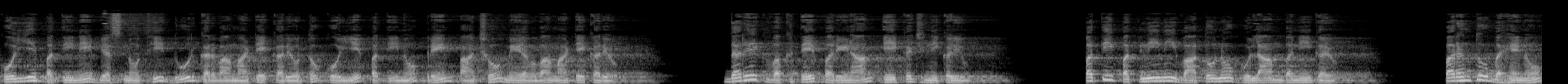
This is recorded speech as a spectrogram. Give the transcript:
કોઈએ પતિને વ્યસનોથી દૂર કરવા માટે કર્યો તો કોઈએ પતિનો પ્રેમ પાછો મેળવવા માટે કર્યો. દરેક વખતે પરિણામ એક જ નીકળ્યું. પતિ પત્નીની વાતોનો ગુલામ બની ગયો. પરંતુ બહેનો,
